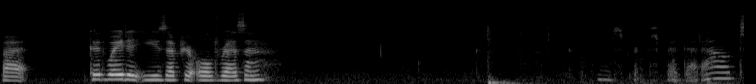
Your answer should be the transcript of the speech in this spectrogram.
But good way to use up your old resin. So spread that out.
